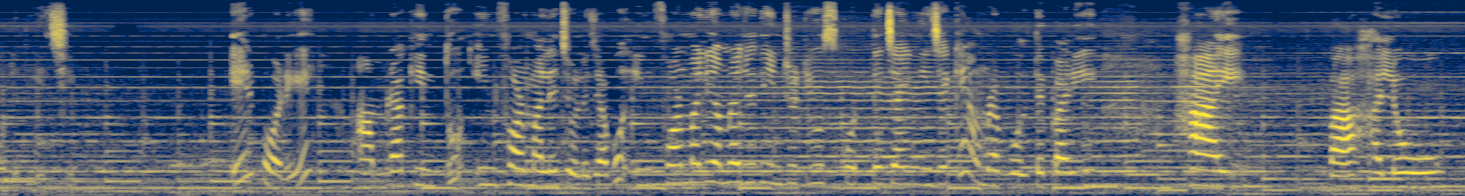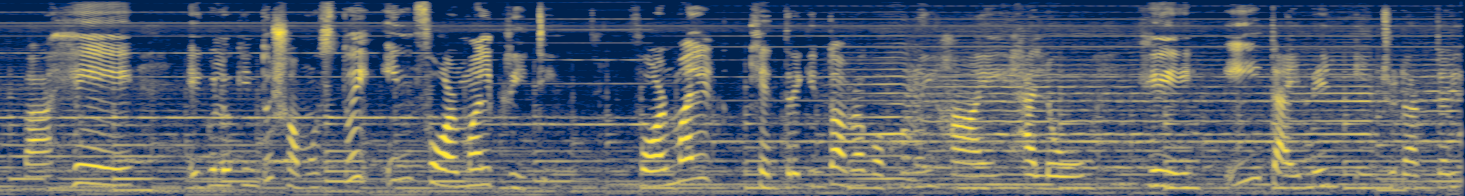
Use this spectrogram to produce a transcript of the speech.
বলে দিয়েছি। এরপরে আমরা কিন্তু ইনফর্মালে চলে যাব। ইনফর্মালি আমরা যদি ইন্ট্রোডিউস করতে চাই নিজেকে, আমরা বলতে পারি হাই বা হ্যালো বা হে, এগুলো কিন্তু সমস্তই ইনফর্মাল গ্রিটিং ফর্মাল ক্ষেত্রে কিন্তু আমরা কখনোই হাই হ্যালো হে, এই টাইপের ইন্ট্রোডাক্টরি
